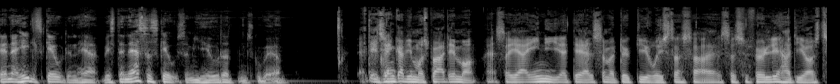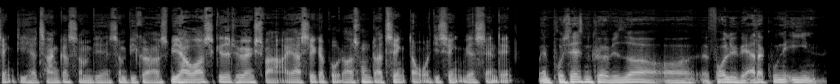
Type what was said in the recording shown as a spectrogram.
den er helt skæv, den her, hvis den er så skæv, som I hævder, den skulle være? Ja, det tænker vi må spørge dem om. Altså, jeg er enig i, at det er alle sammen er dygtige jurister, så, så selvfølgelig har de også tænkt de her tanker, som vi, som vi gør os. Vi har jo også givet et høringssvar, og jeg er sikker på, at der er også nogen, der har tænkt over de ting, vi har sendt ind. Men processen kører videre, og forløbig er der kun en,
